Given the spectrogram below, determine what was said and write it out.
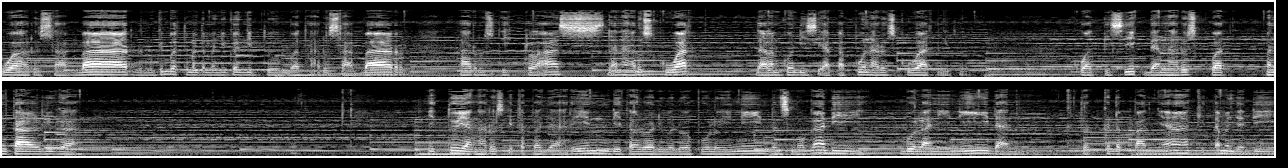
gue harus sabar dan mungkin buat teman-teman juga gitu buat harus sabar harus ikhlas dan harus kuat dalam kondisi apa pun harus kuat gitu. Kuat fisik dan harus kuat mental juga. Itu yang harus kita pelajarin di tahun 2020 ini dan semoga di bulan ini dan ke depannya kita menjadi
